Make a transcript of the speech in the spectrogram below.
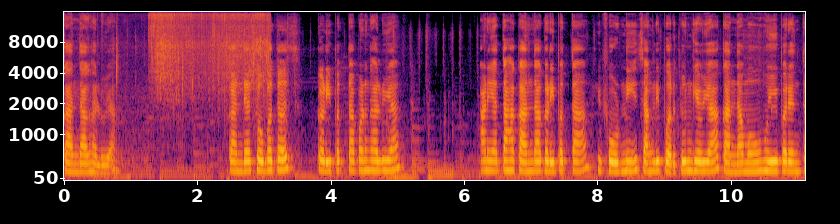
कांदा घालूया. कांद्यासोबतच कढीपत्ता पण घालूया. आणि आता हा कांदा कढीपत्ता ही फोडणी चांगली परतून घेऊया. कांदा मऊ होईपर्यंत.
